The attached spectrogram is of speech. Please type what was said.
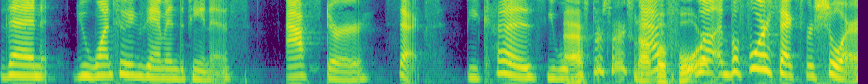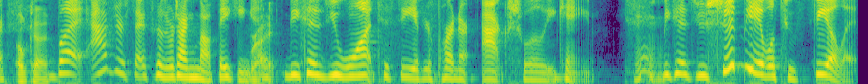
then you want to examine the penis after sex because you will After sex, not before. Well, before sex for sure. Okay. But after sex, because we're talking about faking it, Right. because you want to see if your partner actually came, Hmm. because you should be able to feel it.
